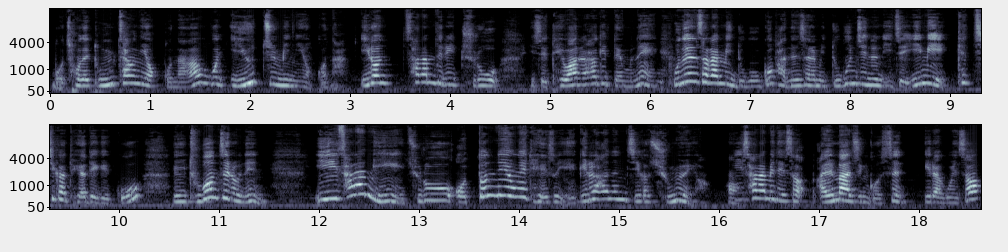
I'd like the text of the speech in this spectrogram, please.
뭐 전에 동창이었거나 혹은 이웃 주민이었거나 이런 사람들이 주로 이제 대화를 하기 때문에 보낸 사람이 누구고 받는 사람이 누군지는 이제 이미 캐치가 돼야 되겠고, 이두 번째로는 이 사람이 주로 어떤 내용에 대해서 얘기를 하는지가 중요해요. 어, 이 사람에 대해서 알맞은 것은 이라고 해서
